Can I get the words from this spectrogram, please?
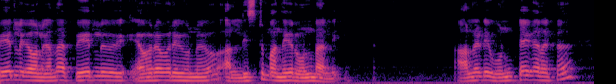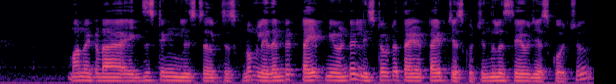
పేర్లు కావాలి కదా ఆ పేర్లు ఎవరెవరి ఉన్నాయో ఆ లిస్ట్ మన దగ్గర ఉండాలి. ఆల్రెడీ ఉంటే కనుక మనం ఇక్కడ ఎగ్జిస్టింగ్ లిస్ట్ సెలెక్ట్ చేసుకుంటాం. లేదంటే టైప్ న్యూ అంటే లిస్ట్ ఒకటి టై- టైప్ చేసుకోవచ్చు. ఇందులో సేవ్ చేసుకోవచ్చు.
